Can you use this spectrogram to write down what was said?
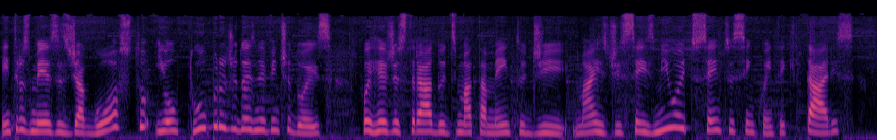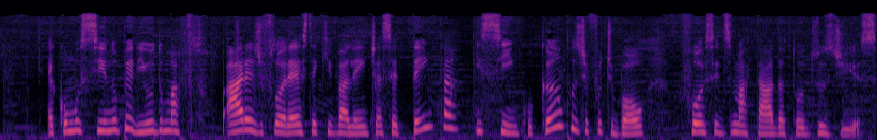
Entre os meses de agosto e outubro de 2022, foi registrado o desmatamento de mais de 6.850 hectares. É como se, no período, uma área de floresta equivalente a 75 campos de futebol fosse desmatada todos os dias.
